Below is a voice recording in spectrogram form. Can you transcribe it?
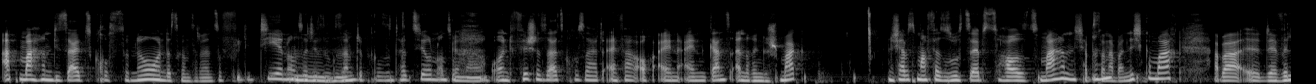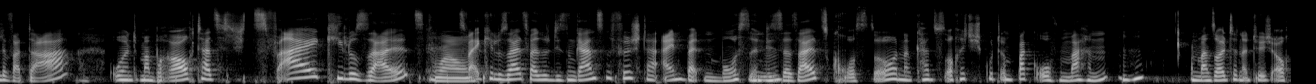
abmachen, die Salzkruste, ne? Und das Ganze dann so filetieren und so, diese gesamte Präsentation und so. Genau. Und Fisch in Salzkruste hat einfach auch einen, einen ganz anderen Geschmack. Ich habe es mal versucht, selbst zu Hause zu machen. Ich habe es dann aber nicht gemacht. Aber äh, der Wille war da. Und man braucht tatsächlich zwei Kilo Salz. Wow. Zwei Kilo Salz, weil du diesen ganzen Fisch da einbetten musst in dieser Salzkruste. Und dann kannst du es auch richtig gut im Backofen machen. Und man sollte natürlich auch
